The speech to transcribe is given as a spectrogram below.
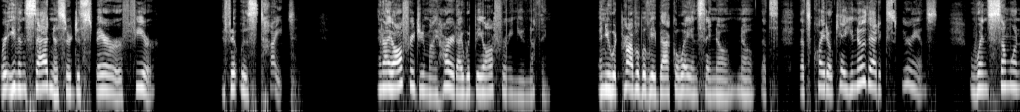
or even sadness or despair or fear, if it was tight, and I offered you my heart, I would be offering you nothing. And you would probably back away and say, no, no, that's, that's quite okay. You know that experience when someone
